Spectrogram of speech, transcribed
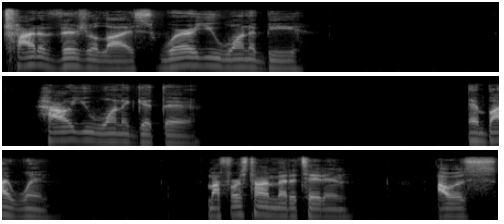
try to visualize where you want to be how you want to get there, and by when. My first time meditating, I was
